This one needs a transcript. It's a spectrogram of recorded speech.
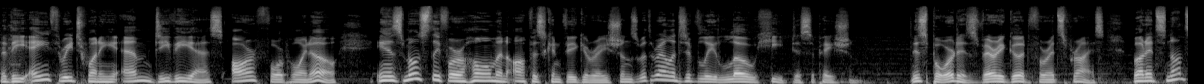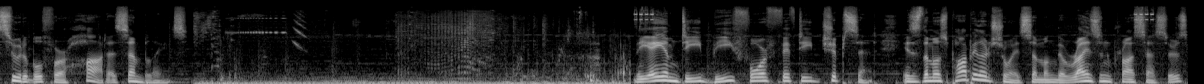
that the A320M DVS R4.0 is mostly for home and office configurations with relatively low heat dissipation. This board is very good for its price, but it's not suitable for hot assemblies. The AMD B450 chipset is the most popular choice among the Ryzen processors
